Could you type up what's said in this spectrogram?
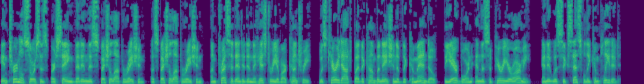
Internal sources are saying that in this special operation, a special operation, unprecedented in the history of our country, was carried out by the combination of the Commando, the Airborne and the Superior Army, and it was successfully completed.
